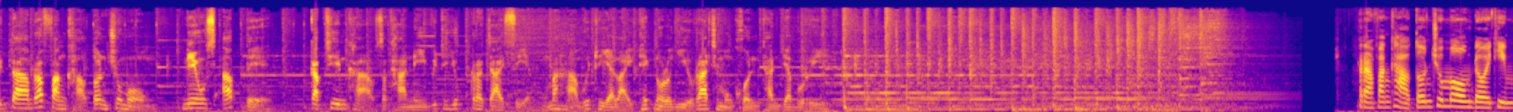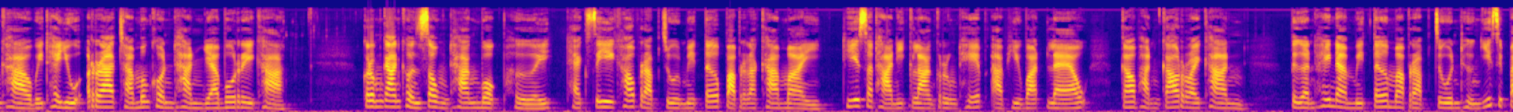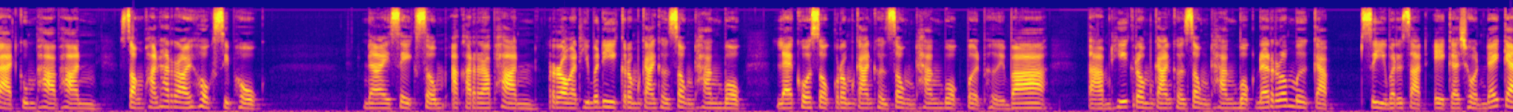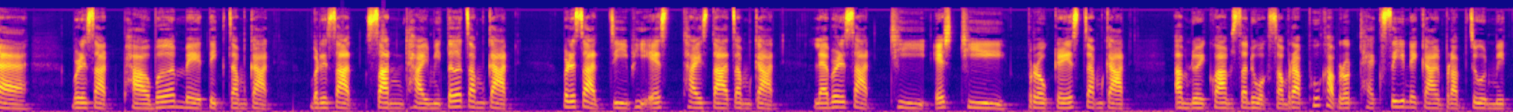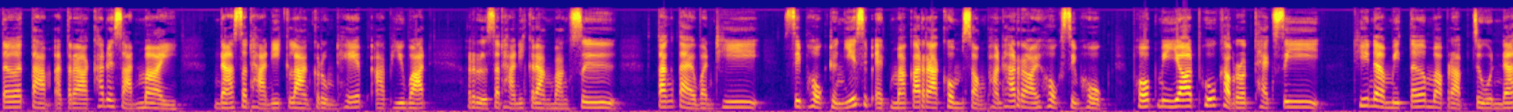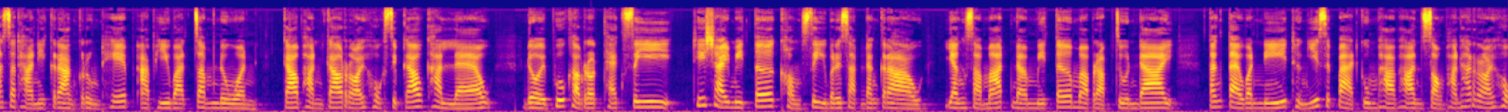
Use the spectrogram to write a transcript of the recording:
ติดตามรับฟังข่าวต้นชั่วโมง News Update กับทีมข่าวสถานีวิทยุกระจายเสียง มหาวิทยาลัยเทคโนโลยีราชมงคลธัญบุรี รับฟังข่าวต้นชั่วโมงโดยทีมข่าววิทยุราชมงคลธัญบุรีค่ะ กรมการขนส่งทางบกเผย แท็กซี่เข้าปรับจูนมิเตอร์ปรับราคาใหม่ ที่สถานีกลางกรุงเทพอภิวัตแล้ว 9,900 คัน เตือนให้นำมิเตอร์มาปรับจูนถึง 28 กุมภาพันธ์ 2566 นายเสกสมอัครพันธ์ รองอธิบดีกรมการขนส่งทางบก และโฆษกกรมการขนส่งทางบกเปิดเผยว่า ตามที่กรมการขนส่งทางบกได้ร่วมมือกับ 4 บริษัทเอกชนได้แก่ บริษัท Power Matic จำกัด บริษัท Sun Thai Meter จำกัด บริษัท GPS Thai Star จำกัด และบริษัท THT Progress จำกัด อำนวยความสะดวกสำหรับผู้ขับรถแท็กซี่ในการปรับจูนมิเตอร์ ตามอัตราค่าโดยสารใหม่ ณ สถานีกลางกรุงเทพอภิวัฒน์หรือสถานีกลางบางซื่อ ตั้งแต่วันที่ 16-21 มกราคม 2566 พบมียอดผู้ขับรถแท็กซี่ ที่นำมิเตอร์มาปรับจูนณสถานีกลางกรุงเทพอภิวัฒน์จำนวน 9,969 คันแล้ว โดยผู้ขับรถแท็กซี่ที่ใช้มิเตอร์ของ 4 บริษัทดังกล่าว ยังสามารถนำมิเตอร์มาปรับจูนได้ ตั้งแต่วันนี้ถึง 28 กุมภาพันธ์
